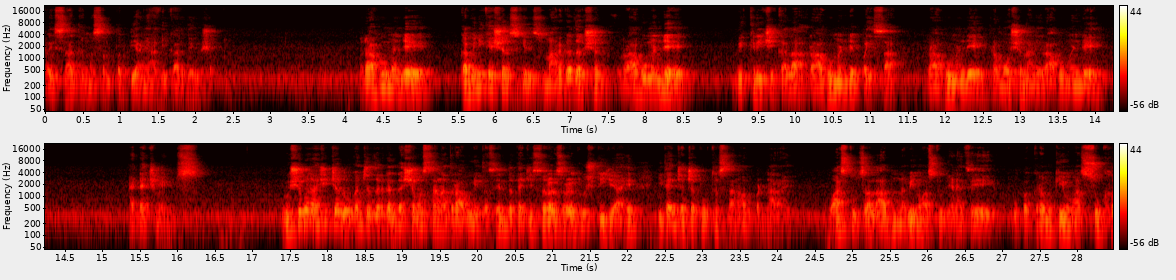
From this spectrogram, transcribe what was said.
पैसा धन संपत्ती आणि अधिकार देऊ शकतो. राहू म्हणजे कम्युनिकेशन स्किल्स मार्गदर्शन राहू म्हणजे विक्रीची कला राहू म्हणजे पैसा राहू म्हणजे प्रमोशन आणि राहू म्हणजे अटॅचमेंट्स वृषभ राशीच्या लोकांच्या जर का दशमस्थानात राहू येत असेल तर त्याची सरळ सरळ दृष्टी जी आहे ही त्यांच्या चतुर्थ स्थानावर पडणार आहे. वास्तूचा लाभ नवीन वास्तू घेण्याचे उपक्रम किंवा सुख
